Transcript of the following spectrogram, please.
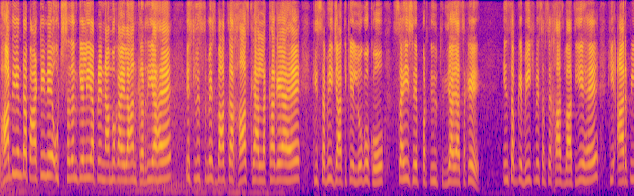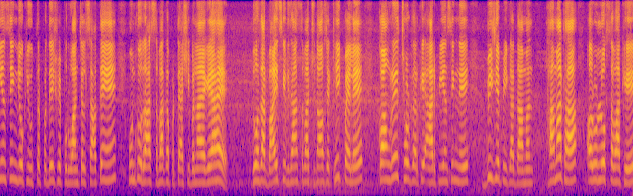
भारतीय जनता पार्टी ने उच्च सदन के लिए अपने नामों का ऐलान कर दिया है। इस लिस्ट में इस बात का खास ख्याल रखा गया है कि सभी जाति के लोगों को सही से प्रतिनिधित्व दिया जा सके। इन सब के बीच में सबसे खास बात यह है कि आरपीएन सिंह जो कि उत्तर प्रदेश में पूर्वांचल से आते हैं, उनको राज्यसभा का प्रत्याशी बनाया गया है। 2022 के विधानसभा चुनाव से ठीक पहले कांग्रेस छोड़ करके आरपीएन सिंह ने बीजेपी का दामन थामा था और वो लोकसभा के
